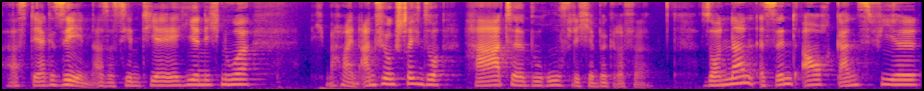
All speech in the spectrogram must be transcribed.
Hast du ja gesehen. Also es sind hier, hier nicht nur ich mache mal in Anführungsstrichen so harte berufliche Begriffe, sondern es sind auch ganz viel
